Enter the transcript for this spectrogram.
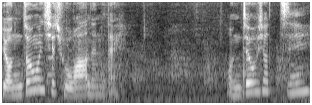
연정훈 씨 좋아하는데. 언제 오셨지?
